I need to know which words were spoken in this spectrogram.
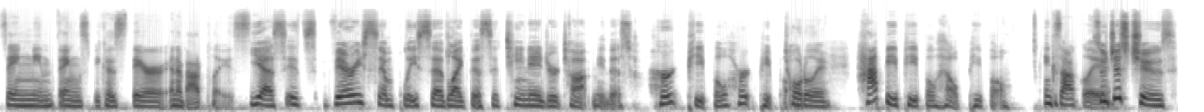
saying mean things because they're in a bad place. Yes, it's very simply said like this. A teenager taught me this hurt people, hurt people. Totally. Happy people help people. Exactly. So just choose.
